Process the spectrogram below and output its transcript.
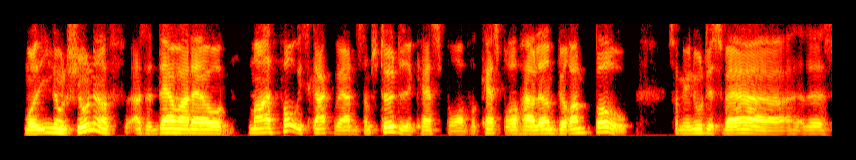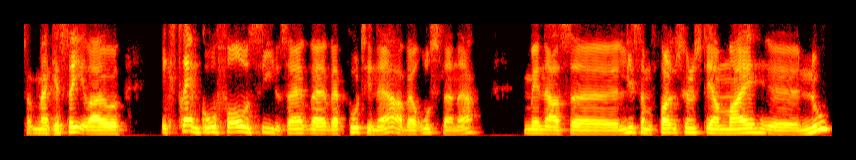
mod Ilon Shunov, altså der var der jo meget få i skakverdenen, som støttede Kasparov, for Kasparov har jo lavet en berømt bog, som jo nu desværre, altså, som man kan se, var jo ekstremt god forudsigelser af, hvad, hvad Putin er og hvad Rusland er. Men altså, ligesom folk synes det om mig øh, nu,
